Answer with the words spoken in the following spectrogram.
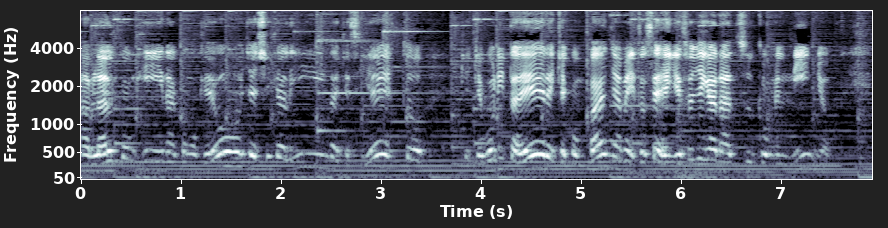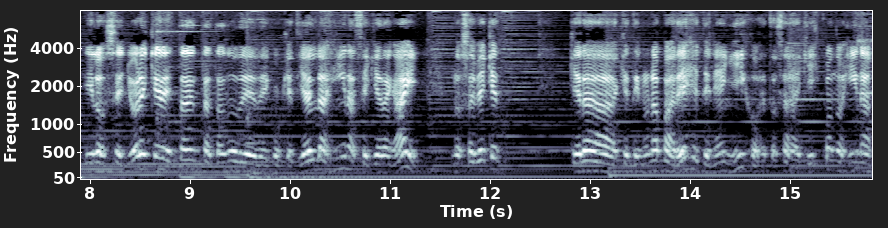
hablar con Hina, como que, oye, chica linda, que si esto, que qué bonita eres, que acompáñame. Entonces en eso llega Natsu con el niño. Y los señores que le están tratando de, coquetear la Gina se quedan ahí. No sabía que, que, era, que tenía una pareja y tenían hijos. Entonces aquí es cuando Gina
